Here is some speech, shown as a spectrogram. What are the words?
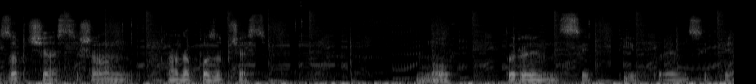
Запчасті. Що нам треба по запчасті? Ну, в принципі, в принципі.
